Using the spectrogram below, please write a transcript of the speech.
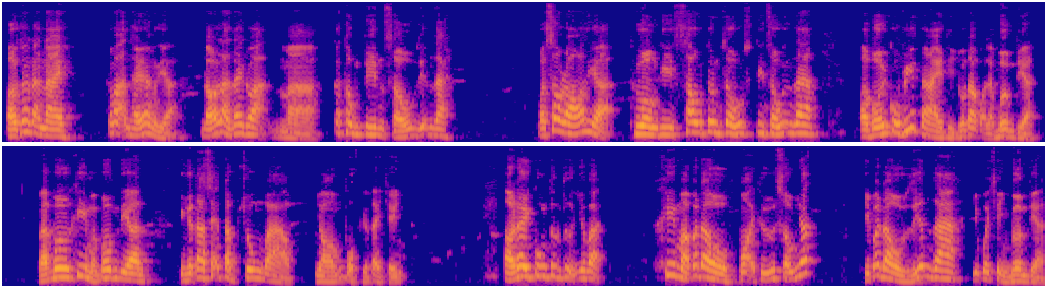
Ở giai đoạn này, các bạn thấy rằng gì ạ? Đó là giai đoạn mà các thông tin xấu diễn ra và sau đó gì ạ, thường thì sau tin xấu tin xấu diễn ra ở với covid này thì chúng ta gọi là bơm tiền. Và bơ, khi mà bơm tiền thì người ta sẽ tập trung vào nhóm cổ phiếu tài chính. Ở đây cũng tương tự như vậy. Khi mà bắt đầu mọi thứ xấu nhất thì bắt đầu diễn ra những quá trình bơm tiền.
